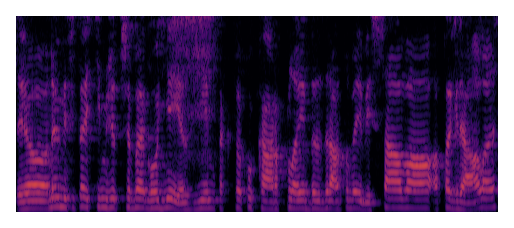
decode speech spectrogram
Jo, nevím, jestli to je tím, že třeba jak hodně jezdím, tak to jako CarPlay bezdrátový vysává a tak dále,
